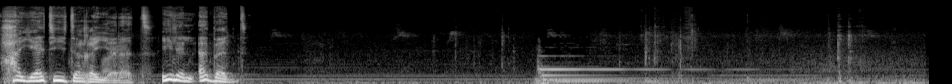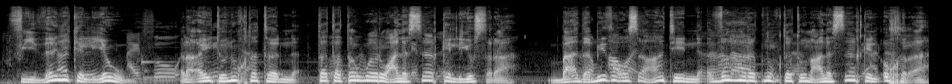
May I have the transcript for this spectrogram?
حياتي تغيرت. إلى الأبد. في ذلك اليوم رأيت نقطة تتطور على الساق اليسرى. بعد بضع ساعات ظهرت نقطة على الساق الأخرى.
